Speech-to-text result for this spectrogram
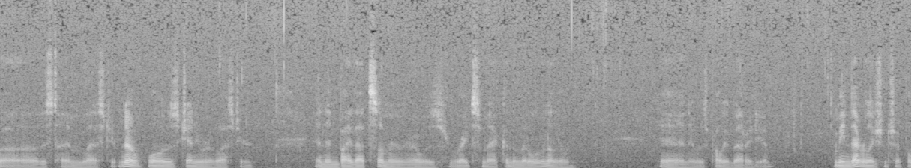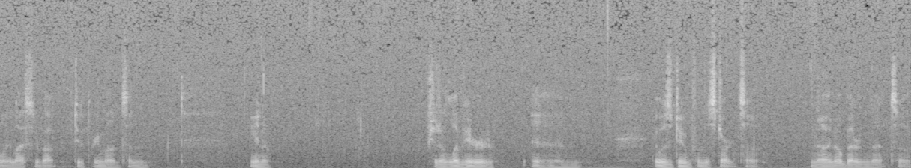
uh, this time last year. No, well, it was January of last year. And then by that summer, I was right smack in the middle of another one and it was probably a bad idea. I mean, that relationship only lasted about two, three months, and you know, should have lived here, and it was doomed from the start. So now I know better than that. So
